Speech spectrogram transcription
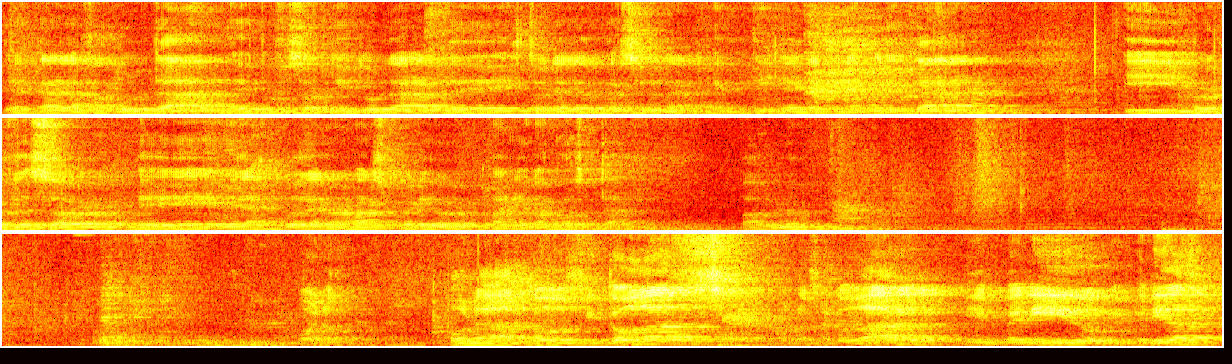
de acá de la facultad, es profesor titular de Historia de la Educación Argentina y Latinoamericana y profesor eh, de la Escuela Normal Superior Mariano Costa. Pablo. Bueno, hola a todos y todas, bueno saludar, bienvenidos, bienvenidas.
